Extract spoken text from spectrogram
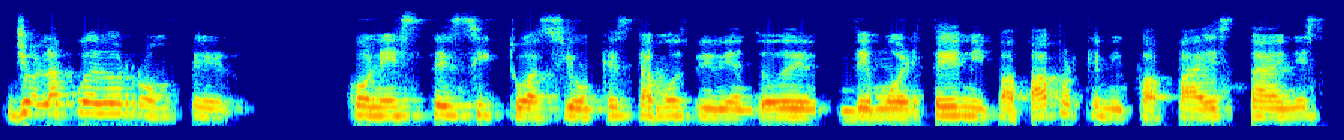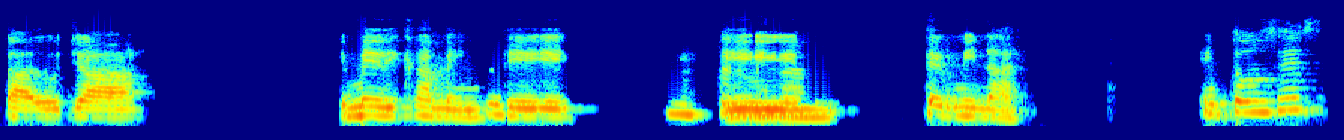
yo la puedo romper con esta situación que estamos viviendo de, muerte de mi papá, porque mi papá está en estado ya médicamente terminal. Eh, Entonces,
